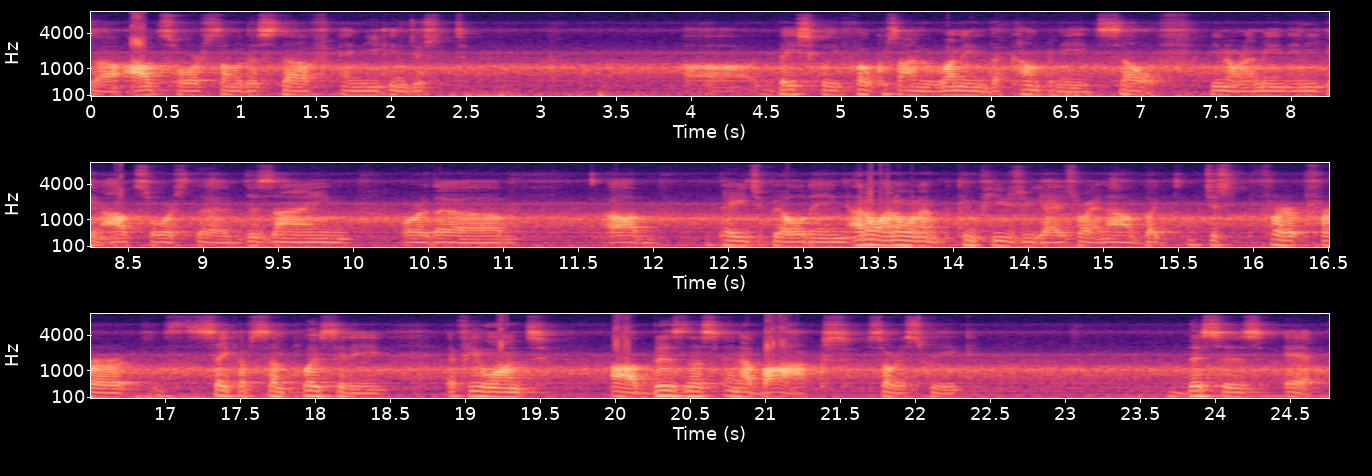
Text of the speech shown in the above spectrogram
uh, outsource some of this stuff. And you can just uh, basically focus on running the company itself. You know what I mean? And you can outsource the design or the uh, page building. I don't I don't want to confuse you guys right now, but just for for sake of simplicity, if you want a business in a box, so to speak, this is it.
